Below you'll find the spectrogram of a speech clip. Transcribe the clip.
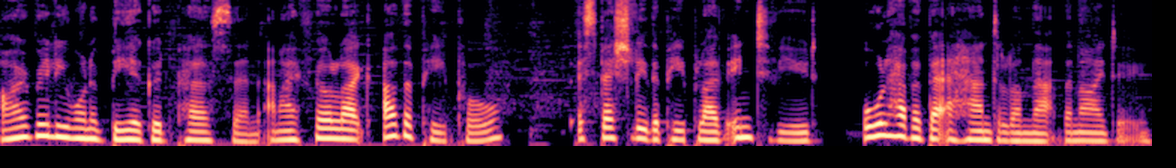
I really want to be a good person. And I feel like other people, especially the people I've interviewed, all have a better handle on that than I do.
